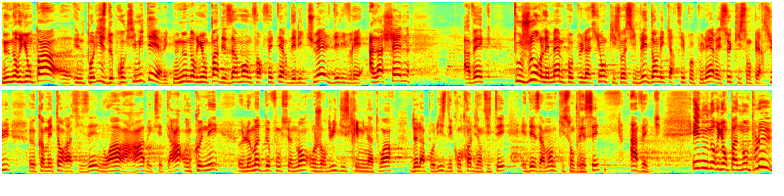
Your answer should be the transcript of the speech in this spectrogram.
Nous n'aurions pas une police de proximité avec nous, nous n'aurions pas des amendes forfaitaires délictuelles délivrées à la chaîne avec toujours les mêmes populations qui soient ciblées dans les quartiers populaires et ceux qui sont perçus euh, comme étant racisés, noirs, arabes, etc. On connaît euh, le mode de fonctionnement aujourd'hui discriminatoire de la police, des contrôles d'identité et des amendes qui sont dressées avec. Et nous n'aurions pas non plus,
